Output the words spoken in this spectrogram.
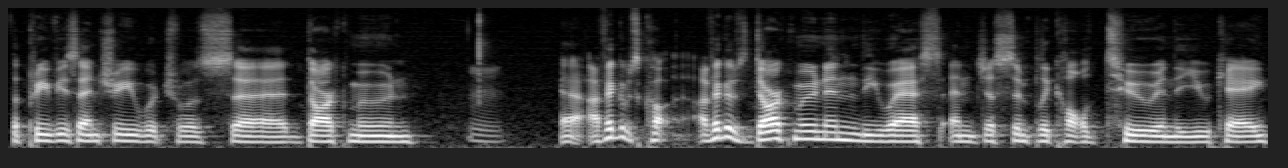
the previous entry, which was uh, Dark Moon. Mm. Uh, I think it was called. I think it was Dark Moon in the US and just simply called Two in the UK.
